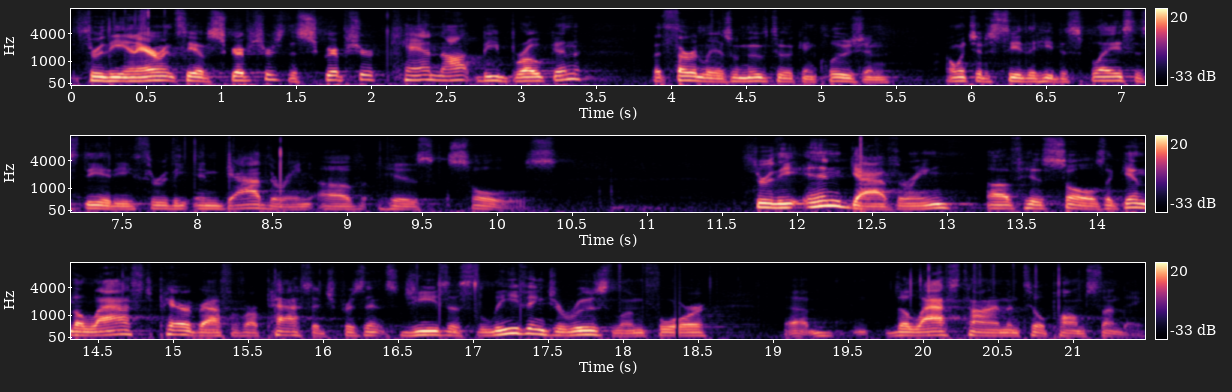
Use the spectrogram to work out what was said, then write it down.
through the inerrancy of scriptures. The scripture cannot be broken. But thirdly, as we move to a conclusion, I want you to see that he displays his deity through the ingathering of his souls. Through the ingathering of his souls. Again, the last paragraph of our passage presents Jesus leaving Jerusalem for uh, the last time until Palm Sunday.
